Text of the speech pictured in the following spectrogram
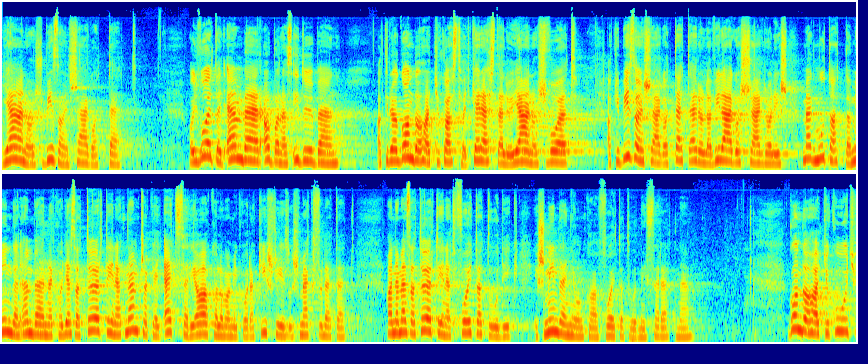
János bizonyságot tett. Hogy volt egy ember abban az időben, akiről gondolhatjuk azt, hogy keresztelő János volt, aki bizonyságot tett erről a világosságról is, megmutatta minden embernek, hogy ez a történet nem csak egy egyszeri alkalom, amikor a kis Jézus megszületett, hanem ez a történet folytatódik, és mindennyiunkkal folytatódni szeretne. Gondolhatjuk úgy,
